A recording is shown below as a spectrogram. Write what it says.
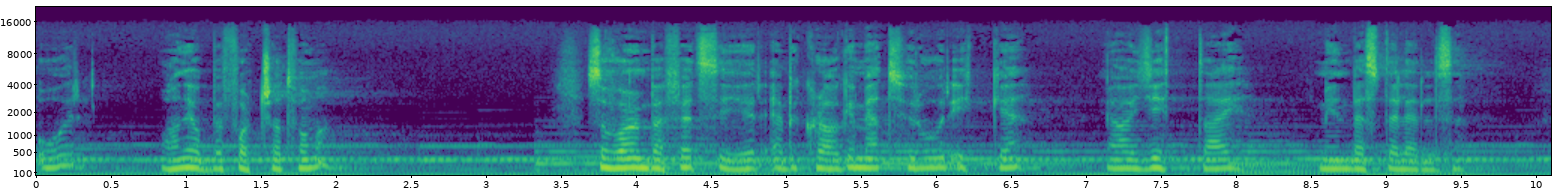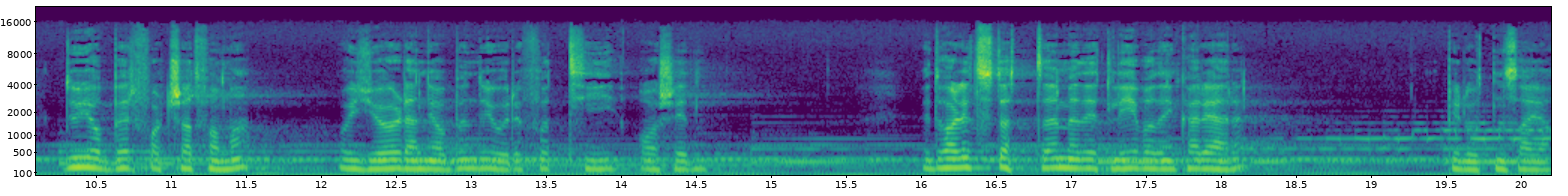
år, og han jobber fortsatt for meg. Så Warren Buffett sier, 'Jeg beklager, men jeg tror ikke jeg har gitt deg min beste ledelse'. Du jobber fortsatt for meg, og gjør den jobben du gjorde for ti år siden. Vil du ha litt støtte med ditt liv og din karriere? Piloten sa ja.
